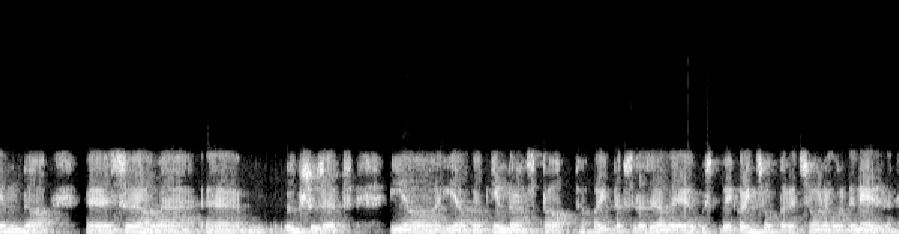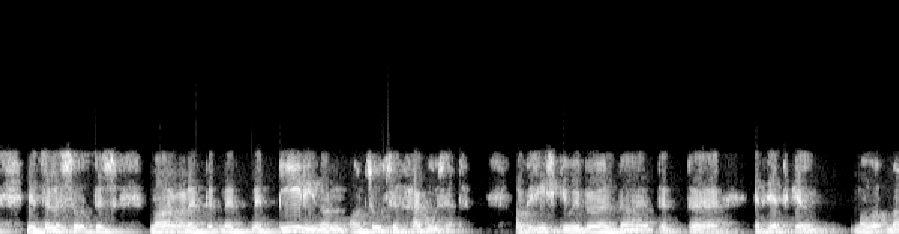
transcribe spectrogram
enda äh, sõjaväeüksused ja, ja ka kindralstaap aitab seda sõjategevust või kaitseoperatsioone koordineerida. nii et selles suhtes ma arvan, et, et need, need piirid on, on suhteliselt hägused aga siiski võib öelda, et, et, et hetkel ma, ma,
